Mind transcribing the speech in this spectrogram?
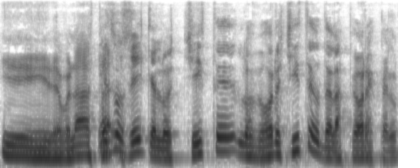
Y de volada está... Eso sí, que los chistes, los mejores chistes de las peores pel-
